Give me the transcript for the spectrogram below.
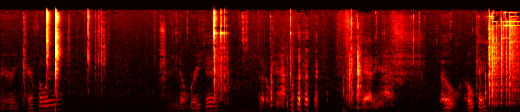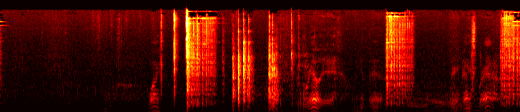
Very carefully. Make sure you don't break it. I don't care. Get out of here. Oh, okay. Why? Really? nice brass.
